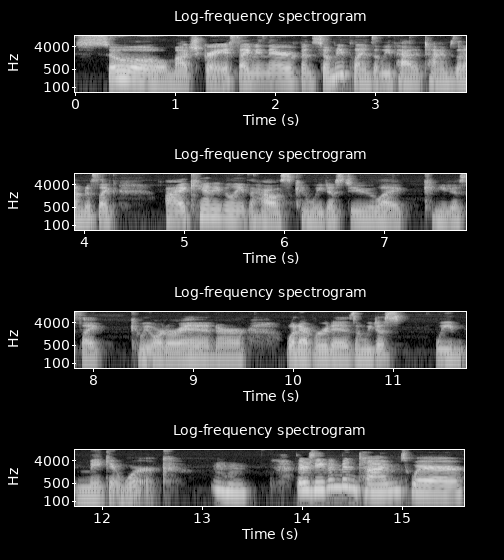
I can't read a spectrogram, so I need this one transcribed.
so much grace. I mean, there have been so many plans that we've had at times that I'm just like, I can't even leave the house. Can we just do like, can you just like, can we order in or whatever it is? And we just, we make it work. Mm-hmm. There's even been times where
